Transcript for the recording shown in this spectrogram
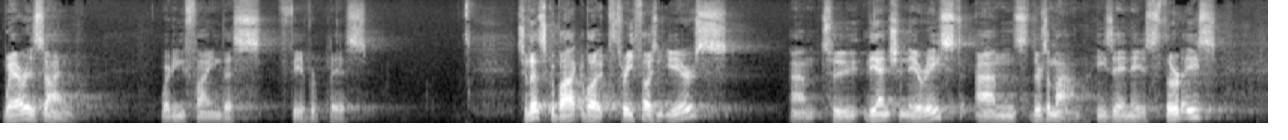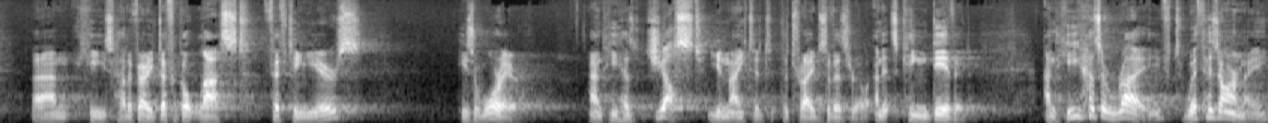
Where is Zion? Where do you find this favored place? So let's go back about 3,000 years um, to the ancient Near East, and there's a man. He's in his 30s. Um, he's had a very difficult last 15 years. He's a warrior, and he has just united the tribes of Israel, and it's King David. And he has arrived with his army,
